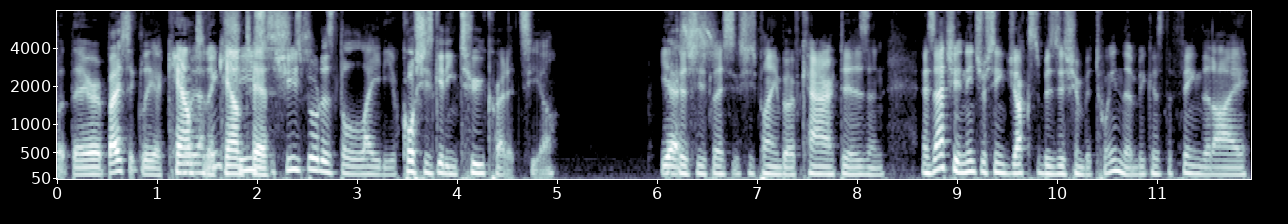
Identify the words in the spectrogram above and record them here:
but they're basically a count Well, and a countess. She's, she's billed as the lady. Of course, she's getting two credits here yes, because she's basically she's playing both characters, and it's actually an interesting juxtaposition between them because the thing that I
